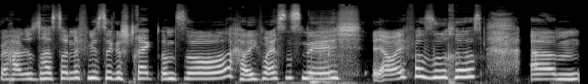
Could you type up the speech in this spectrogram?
Hast du hast deine Füße gestreckt und so. Habe ich meistens nicht. Ja, aber ich versuche es. Ähm,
